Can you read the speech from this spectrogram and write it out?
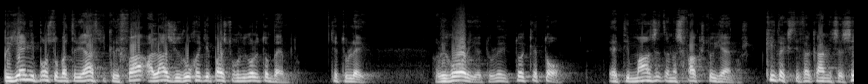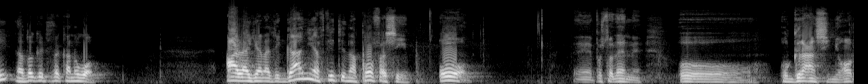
Πηγαίνει πώ τον Πατριάρχη κρυφά, αλλάζει ρούχα και πάει στον Γρηγόρη τον Πέμπτο. Και του λέει: Γρηγόρια, του λέει το και το. Ετοιμάζεται να σφάξει το γένος. Κοίταξε τι θα κάνεις εσύ, να δω και τι θα κάνω εγώ. Αλλά για να την κάνει αυτή την απόφαση ο, ε, πώς το λένε, ο, ο Grand Signor,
